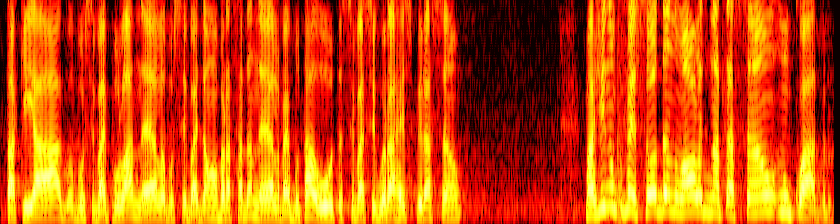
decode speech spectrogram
Está aqui a água, você vai pular nela, você vai dar uma abraçada nela, vai botar outra, você vai segurar a respiração. Imagina um professor dando aula de natação num quadro.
